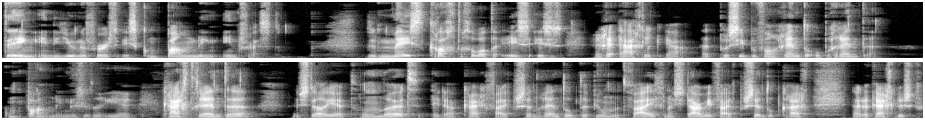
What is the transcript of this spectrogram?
thing in the universe is compounding interest. Dus het meest krachtige wat er is, is eigenlijk ja, het principe van rente op rente. Compounding. Dus je krijgt rente. Dus stel je hebt 100, en daar krijg je 5% rente op, dan heb je 105. En als je daar weer 5% op krijgt, nou, dan krijg je dus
